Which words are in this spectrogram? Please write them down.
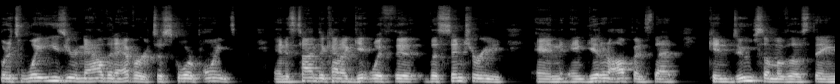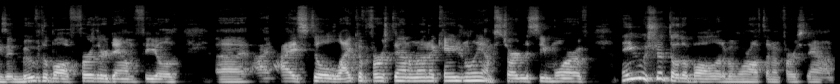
but it's way easier now than ever to score points. And it's time to kind of get with the the century and and get an offense that can do some of those things and move the ball further downfield. Uh, I, I, still like a first down run occasionally. I'm starting to see more of maybe we should throw the ball a little bit more often on first down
